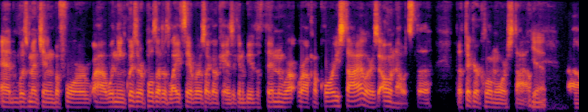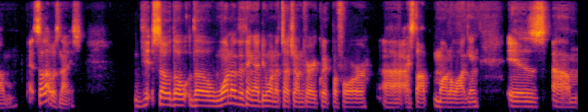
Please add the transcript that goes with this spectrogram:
Ed was mentioning before, uh, when the Inquisitor pulls out his lightsaber, it's like, okay, is it going to be the thin Ralph McQuarrie style, or is oh no, it's the the thicker Clone Wars style. Yeah. Um, so that was nice. So the the one other thing I do want to touch on very quick before uh, I stop monologuing is um,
